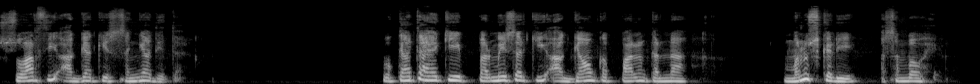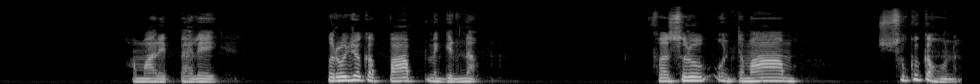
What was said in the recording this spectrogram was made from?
स्वार्थी आज्ञा की संज्ञा देता है। वो कहता है कि परमेश्वर की आज्ञाओं का पालन करना मनुष्य के लिए असंभव है। हमारे पहले पूर्वजों का पाप में गिरना फलस्वरूप उन तमाम सुख का होना,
